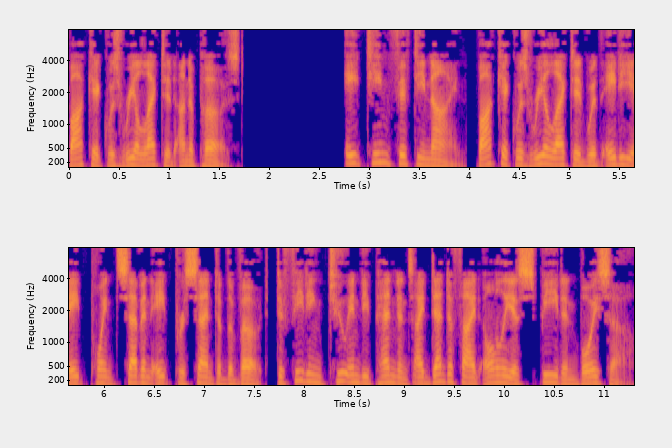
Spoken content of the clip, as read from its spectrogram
Bocock was re-elected unopposed. 1859, Bocock was re-elected with 88.78% of the vote, defeating two independents identified only as Speed and Boyso.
